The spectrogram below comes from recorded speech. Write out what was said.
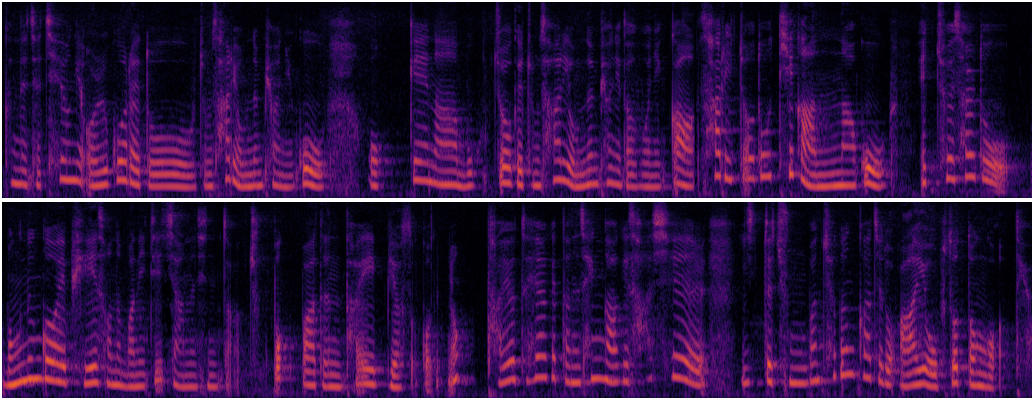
근데 제 체형이 얼굴에도 좀 살이 없는 편이고 어깨나 목 쪽에 좀 살이 없는 편이다 보니까 살이 쪄도 티가 안 나고 애초에 살도 먹는 거에 비해서는 많이 찌지 않은 진짜 축복받은 타입이었었거든요. 다이어트 해야겠다는 생각이 사실 20대 중반 최근까지도 아예 없었던 것 같아요.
